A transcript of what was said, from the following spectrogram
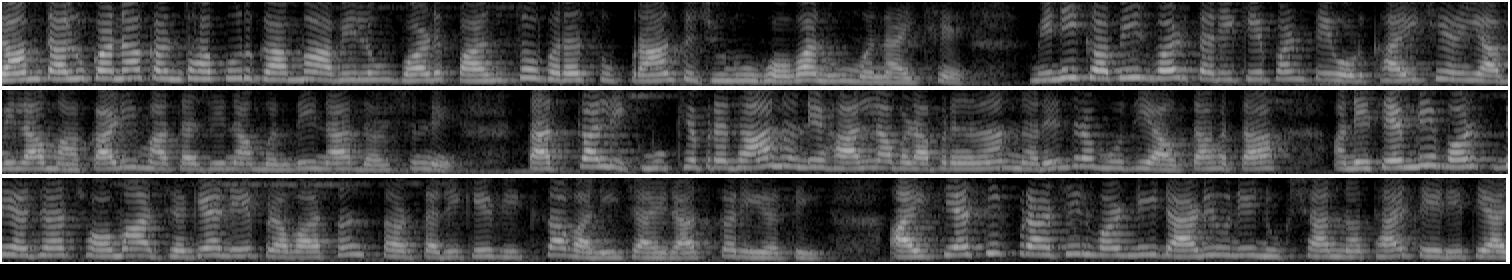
ગામ તાલુકાના કંથાપુર ગામમાં આવેલું વડ પાંચસો વર્ષ ઉપરાંત જૂનું હોવાનું મનાય છે. મિની કબીર વડ તરીકે પણ તે ઓળખાય છે. અહીં આવેલા મહાકાળી માતાજીના મંદિરના દર્શને તાત્કાલિક મુખ્યપ્રધાન અને હાલના વડાપ્રધાન નરેન્દ્ર મોદી આવતા હતા અને તેમણે વર્ષ બે હજાર છમાં આ જગ્યાને પ્રવાસન સ્થળ તરીકે વિકસાવવાની જાહેરાત કરી હતી. ઐતિહાસિક પ્રાચીન વડની ડાળીઓને નુકસાન ન થાય તે રીતે આ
